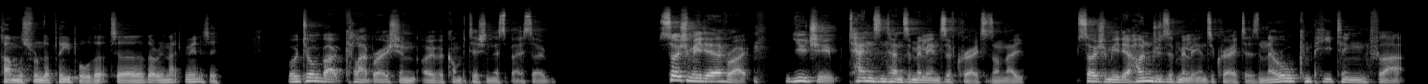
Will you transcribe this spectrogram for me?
comes from the people that uh, that are in that community. We'll talk about collaboration over competition in this space. So, social media, right? YouTube, tens and tens of millions of creators on there. Social media, hundreds of millions of creators, and they're all competing for that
